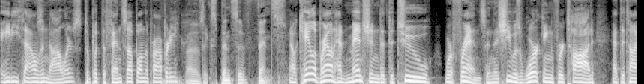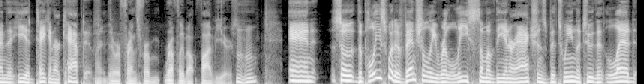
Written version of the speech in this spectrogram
$80,000 to put the fence up on the property. That is expensive fence. Now, Kayla Brown had mentioned that the two were friends and that she was working for Todd at the time that he had taken her captive. Right. They were friends for roughly about five years. Mm-hmm. And so the police would eventually release some of the interactions between the two that led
